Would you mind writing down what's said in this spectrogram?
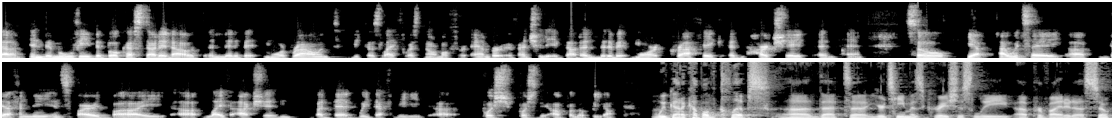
Uh, in the movie, the bokeh started out a little bit more round because life was normal for Amber. Eventually, it got a little bit more graphic and heart shaped, and and so yeah, I would say uh, definitely inspired by uh, live action, but then we definitely uh, push push the envelope beyond that. We've got a couple of clips uh, that uh, your team has graciously uh, provided us. So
